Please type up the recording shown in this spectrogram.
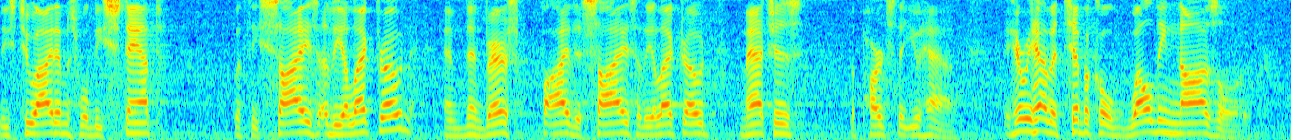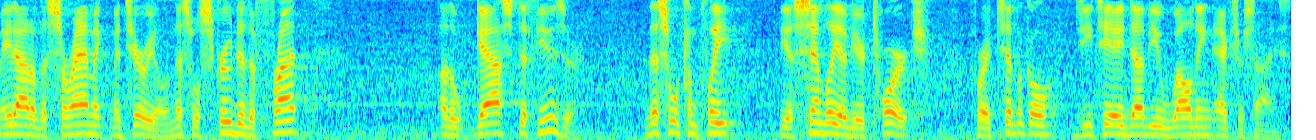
These two items will be stamped with the size of the electrode and then verify the size of the electrode matches the parts that you have. Here we have a typical welding nozzle made out of a ceramic material, and this will screw to the front of the gas diffuser. And this will complete the assembly of your torch for a typical GTAW welding exercise.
